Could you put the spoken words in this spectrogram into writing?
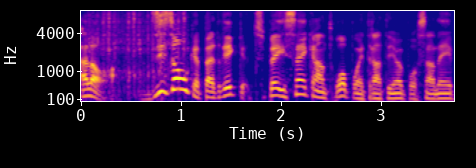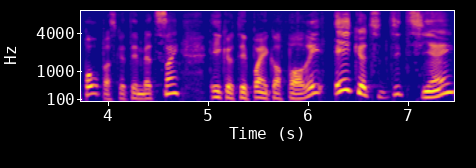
Alors, disons que Patrick, tu payes 53,31% d'impôts parce que tu es médecin et que tu n'es pas incorporé et que tu te dis, tiens,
